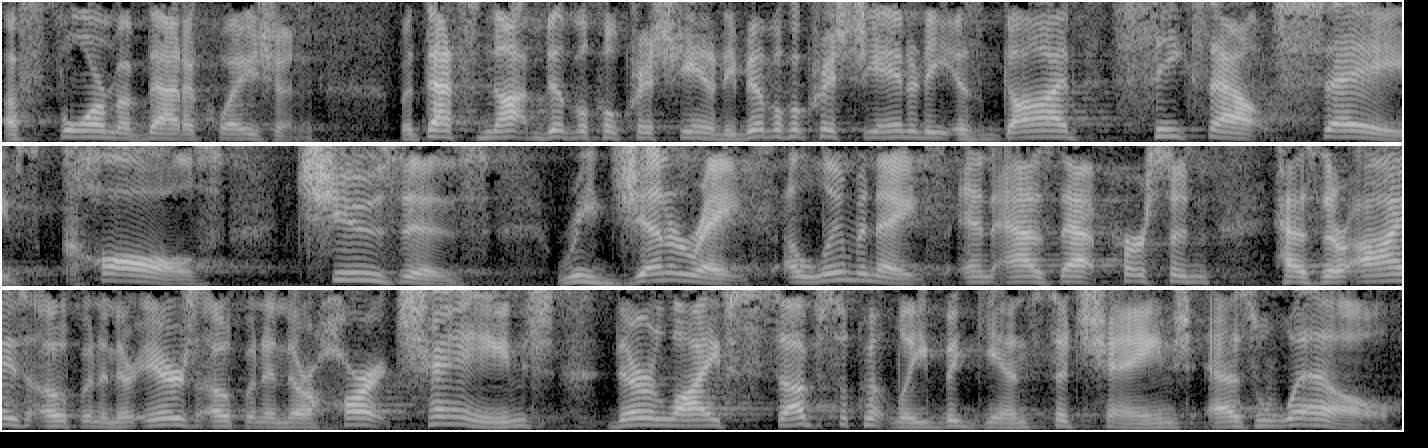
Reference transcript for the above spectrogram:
of form of that equation. But that's not biblical Christianity. Biblical Christianity is God seeks out, saves, calls, chooses, regenerates, illuminates, and as that person has their eyes open and their ears open and their heart changed, their life subsequently begins to change as well.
